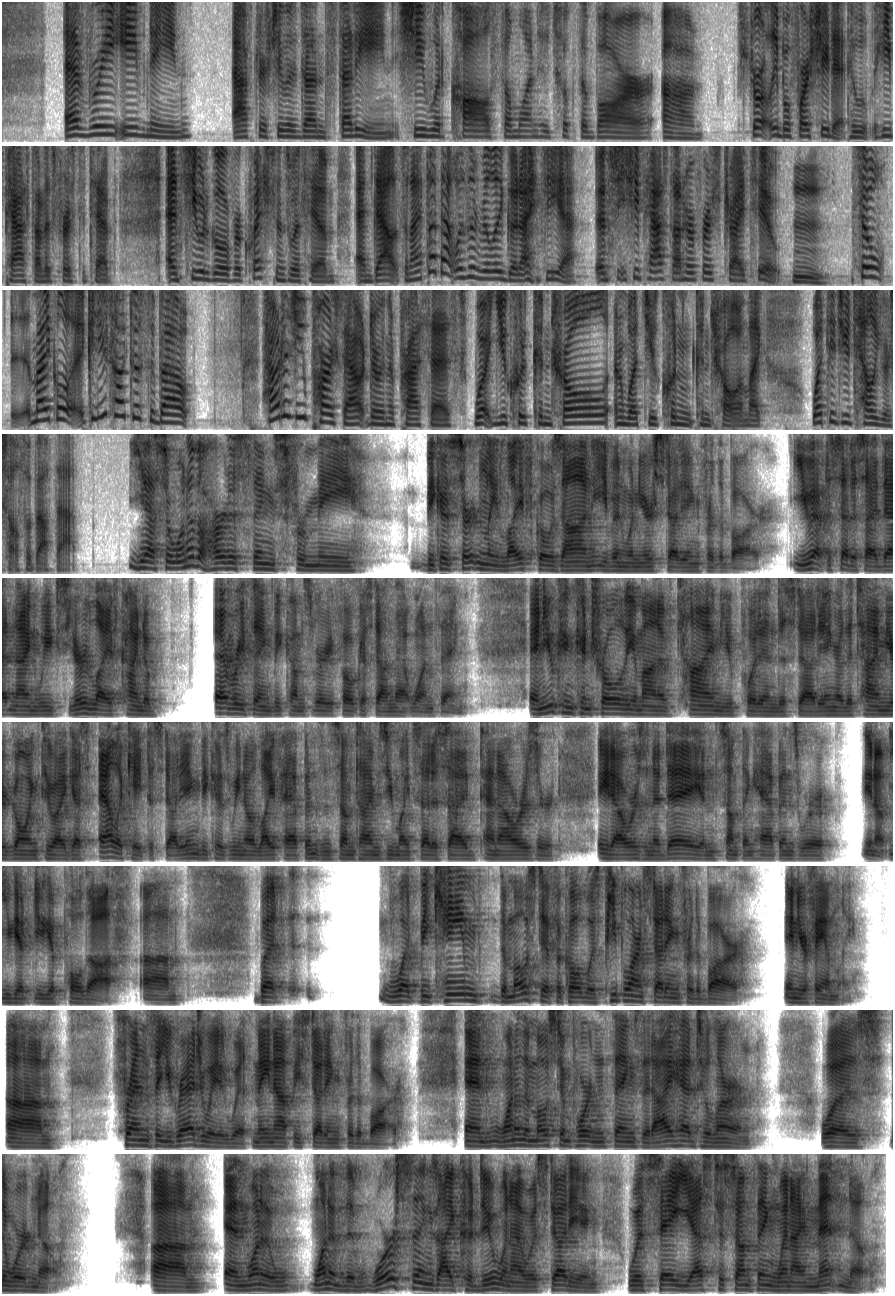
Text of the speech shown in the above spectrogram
every evening after she was done studying, she would call someone who took the bar um, shortly before she did, who he passed on his first attempt. And she would go over questions with him and doubts. And I thought that was a really good idea. And she, she passed on her first try too. Hmm. So, Michael, can you talk to us about how did you parse out during the process what you could control and what you couldn't control? And like, what did you tell yourself about that? Yeah, so one of the hardest things for me, because certainly life goes on even when you're studying for the bar. You have to set aside that nine weeks. Your life kind of, everything becomes very focused on that one thing. And you can control the amount of time you put into studying or the time you're going to, I guess, allocate to studying because we know life happens and sometimes you might set aside 10 hours or eight hours in a day and something happens where, you know, you get, you get pulled off. Um, but what became the most difficult was people aren't studying for the bar in your family. Um, friends that you graduated with may not be studying for the bar. And one of the most important things that I had to learn was the word no. Um, and one of the one of the worst things I could do when I was studying was say yes to something when I meant no,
